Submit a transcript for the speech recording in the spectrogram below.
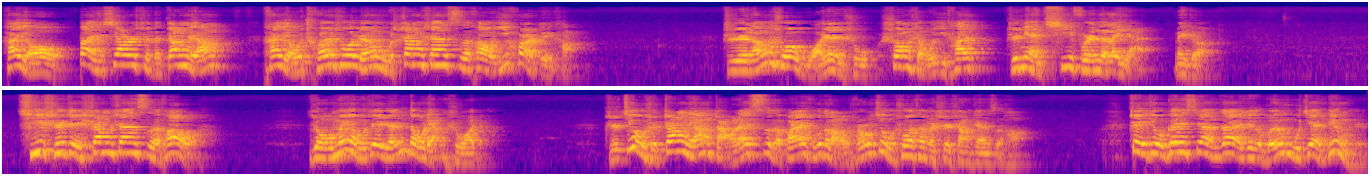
还有半仙儿似的张良，还有传说人物商山四号一块儿对抗。只能说我认输，双手一摊，直面戚夫人的泪眼，没辙。其实这商山四号啊，有没有这人都两说着。只就是张良找来四个白胡子老头，就说他们是商山四号。这就跟现在这个文物鉴定似的。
